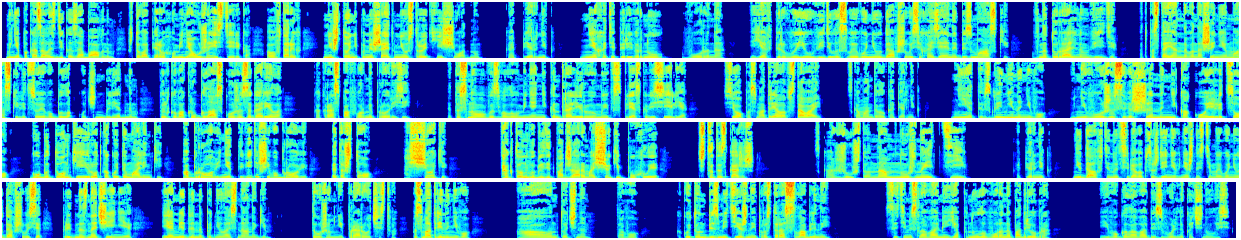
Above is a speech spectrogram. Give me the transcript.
Мне показалось дико забавным, что, во-первых, у меня уже истерика, а во-вторых, ничто не помешает мне устроить еще одну. Коперник нехотя перевернул ворона, и я впервые увидела своего неудавшегося хозяина без маски, в натуральном виде. От постоянного ношения маски лицо его было очень бледным, только вокруг глаз кожа загорела, как раз по форме прорезей. Это снова вызвало у меня неконтролируемый всплеск веселья — «Все, посмотрела? Вставай!» — скомандовал Коперник. «Нет, ты взгляни на него. У него же совершенно никакое лицо. Губы тонкие и рот какой-то маленький. А брови? Нет, ты видишь его брови? Это что? А щеки? Так-то он выглядит поджарым, а щеки пухлые. Что ты скажешь?» «Скажу, что нам нужно идти». Коперник не дал втянуть себя в обсуждение внешности моего неудавшегося предназначения — я медленно поднялась на ноги. Тоже мне пророчество. Посмотри на него. А он точно того? Какой-то он безмятежный, просто расслабленный. С этими словами я пнула ворона под ребра. Его голова безвольно качнулась.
